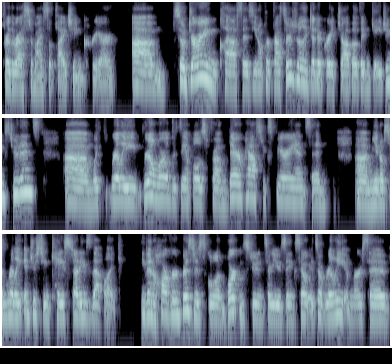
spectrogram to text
for the rest of my supply chain career. Um, so during classes, you know, professors really did a great job of engaging students um, with really real world examples from their past experience and, um, you know, some really interesting case studies that like even Harvard Business School and Wharton students are using. So it's a really immersive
